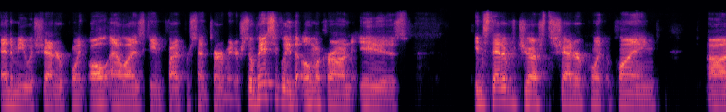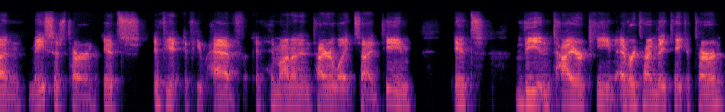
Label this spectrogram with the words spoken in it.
enemy with shatter point, all allies gain 5% turn meter. So basically, the Omicron is instead of just shatter point applying on Mace's turn, it's if you if you have him on an entire light side team, it's the entire team. Every time they take a turn,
